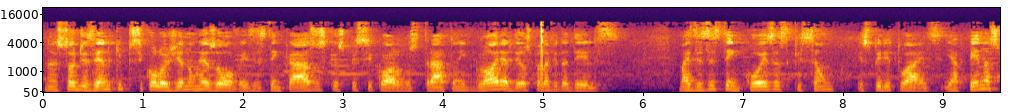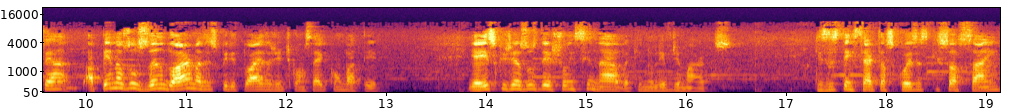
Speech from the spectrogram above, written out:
Não estou dizendo que psicologia não resolve, existem casos que os psicólogos tratam e glória a Deus pela vida deles mas existem coisas que são espirituais e apenas, apenas usando armas espirituais a gente consegue combater. E é isso que Jesus deixou ensinado aqui no livro de Marcos. Que existem certas coisas que só saem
